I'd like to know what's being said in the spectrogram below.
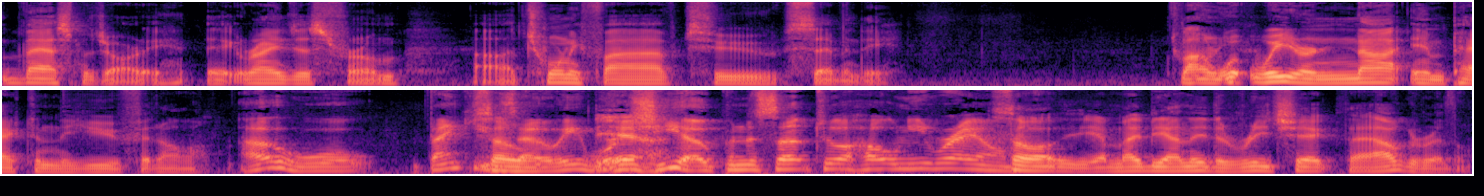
vast majority, it ranges from uh, 25 to 70. Like we, we are not impacting the youth at all. oh well thank you So, zoe yeah. she opened us up to a whole new realm So yeah, maybe I need to recheck the algorithm.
